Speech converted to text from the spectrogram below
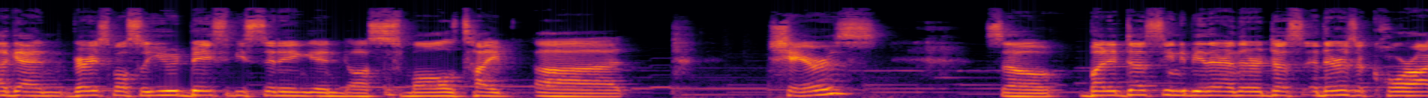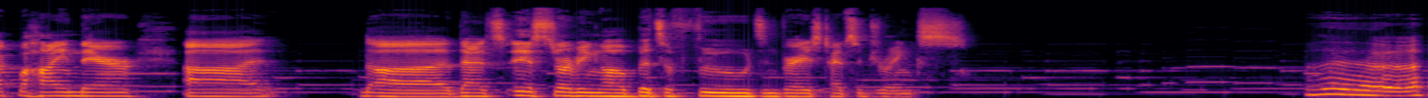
again very small, so you would basically be sitting in small type chairs. So, but it does seem to be there, and there does there is a Korok behind there uh, that is serving uh, bits of foods and various types of drinks. Ooh.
